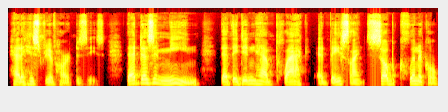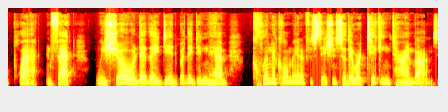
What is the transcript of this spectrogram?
had a history of heart disease. That doesn't mean that they didn't have plaque at baseline, subclinical plaque. In fact, we showed that they did, but they didn't have clinical manifestations. So they were ticking time bombs.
